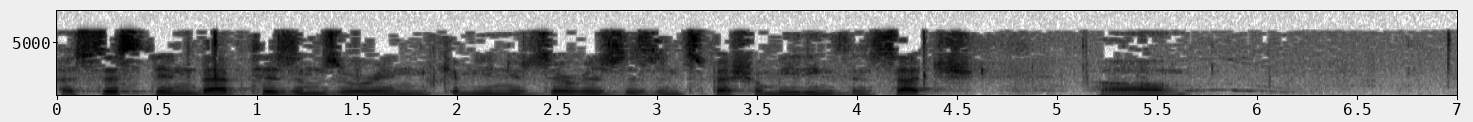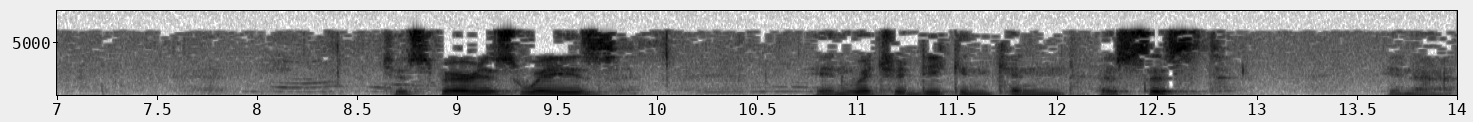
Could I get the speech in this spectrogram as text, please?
assist in baptisms or in communion services and special meetings and such. Um, just various ways in which a deacon can assist in a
